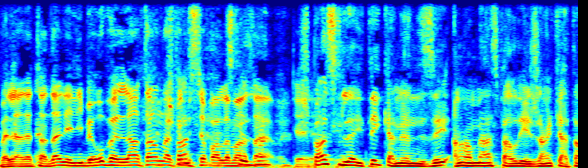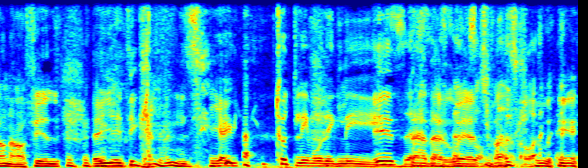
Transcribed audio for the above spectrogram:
Mais en attendant, les libéraux veulent l'entendre dans la commission parlementaire. Je pense qu'il a été canonisé en masse par les gens qui attendent en fil. Euh, Il a été canonisé. Il y a eu tous les mots Et d'église. tabarouette, je pense que oui.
